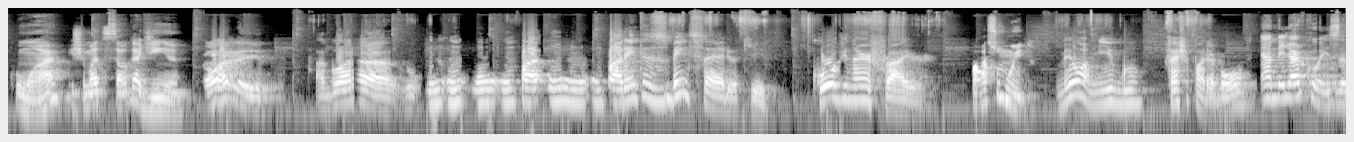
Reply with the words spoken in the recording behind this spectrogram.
com ar e chamar de salgadinho. Olha aí. Agora, um, um, um, um, um parênteses bem sério aqui. Couve na air fryer. Passo muito. Meu amigo, fecha É parede. bom. É a melhor coisa.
